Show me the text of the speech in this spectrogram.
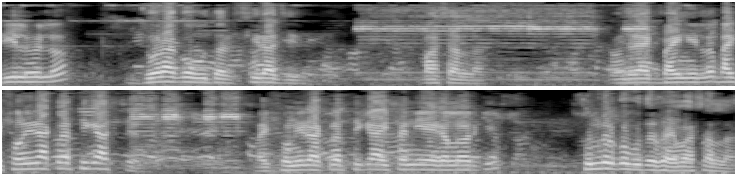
ডিল হইল। জোড়া কবুতর, সিরাজির। মাসাল্লাহ আমাদের এক ভাই নিল। ভাই শনির আকলার থেকে আসছে। ভাই শনির আকলার থেকে আইসা নিয়ে গেল আর কি। সুন্দর কবুতর ভাই মাসাল্লাহ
